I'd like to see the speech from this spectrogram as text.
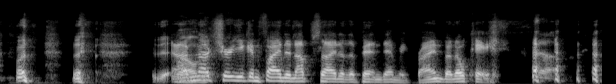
I'm Well- not sure you can find an upside of the pandemic, Brian, but okay. Yeah.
